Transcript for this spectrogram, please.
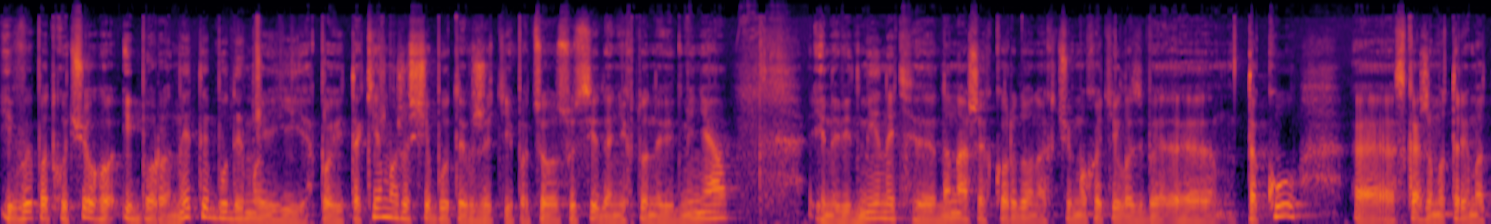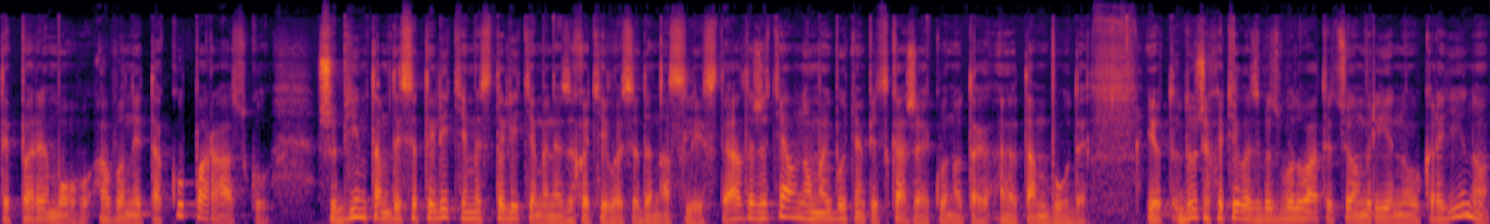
і в випадку чого і боронити будемо її. Бо і таке може ще бути в житті. Бо цього сусіда ніхто не відміняв і не відмінить е, на наших кордонах. Чому хотілося б е, таку, е, скажімо, отримати перемогу, а вони таку поразку, щоб їм там десятиліттями, століттями не захотілося до нас лізти. Але життя воно в майбутньому підскаже, як воно та- е, там буде. І от дуже хотілося б збудувати цю омріяну Україну.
